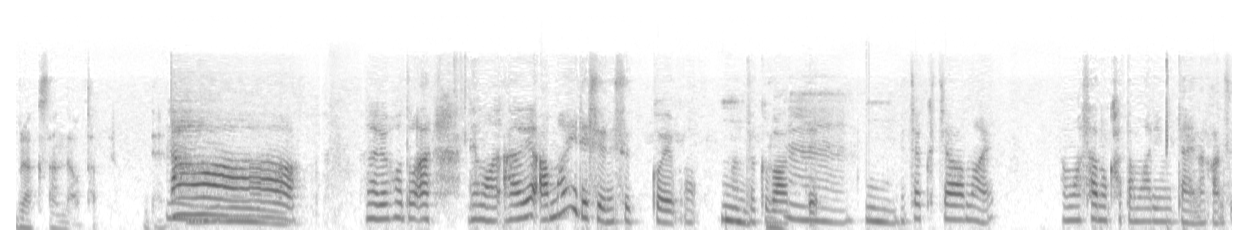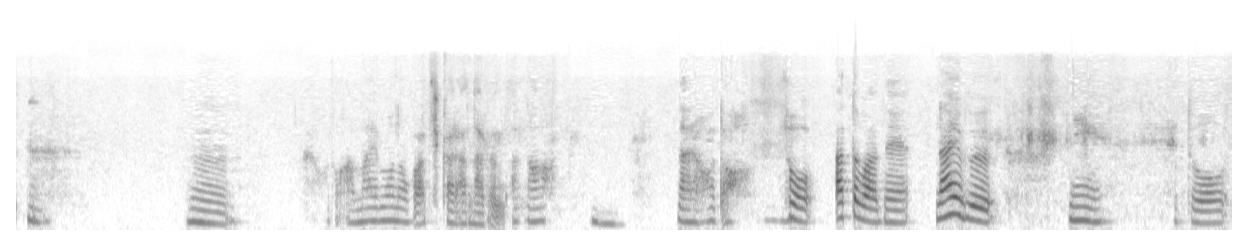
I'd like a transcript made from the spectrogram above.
ブラックサンダーを食べるみたいな。ああなるほど。あでもあれ甘いですよね。すっごいもう満足バーって、うん。うん。めちゃくちゃ甘い。甘さの塊みたいな感じ。うん。うん。なるほど。甘いものが力になるんだな。うん。なるほど、そう。あとはねライブにえっと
